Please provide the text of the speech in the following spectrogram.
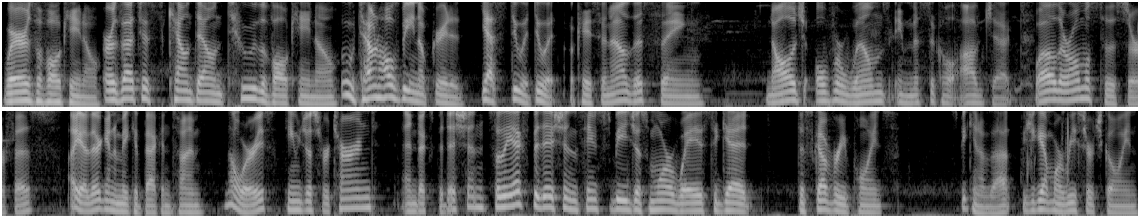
Where's the volcano? Or is that just countdown to the volcano? Ooh, town hall's being upgraded. Yes, do it, do it. Okay, so now this thing Knowledge overwhelms a mystical object. Well, they're almost to the surface. Oh yeah, they're gonna make it back in time. No worries. Team just returned. End expedition. So the expedition seems to be just more ways to get discovery points. Speaking of that, we should get more research going.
